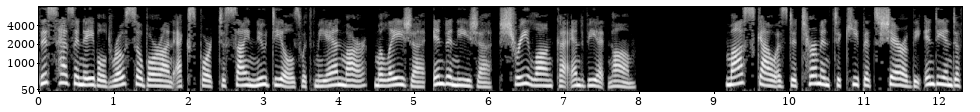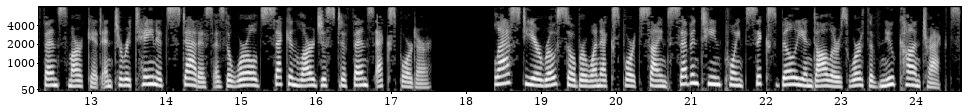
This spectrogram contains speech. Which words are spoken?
This has enabled Rosoboronexport to sign new deals with Myanmar, Malaysia, Indonesia, Sri Lanka and Vietnam. Moscow is determined to keep its share of the Indian defence market and to retain its status as the world's second-largest defence exporter. Last year Rosoboronexport signed $17.6 billion worth of new contracts,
